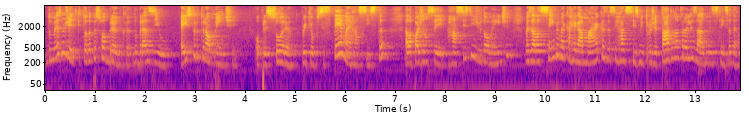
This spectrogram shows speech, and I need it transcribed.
do mesmo jeito que toda pessoa branca no Brasil é estruturalmente opressora, porque o sistema é racista, ela pode não ser racista individualmente, mas ela sempre vai carregar marcas desse racismo introjetado e naturalizado na existência dela.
